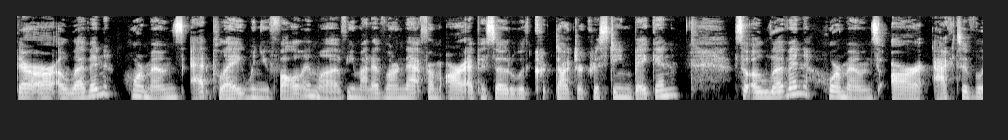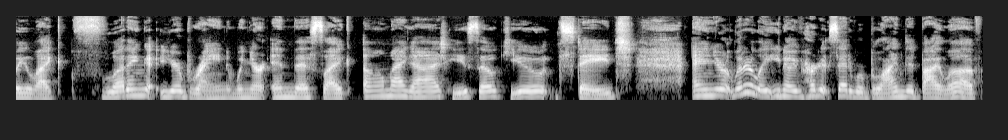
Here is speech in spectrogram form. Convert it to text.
There are 11 hormones at play when you fall in love. You might have learned that from our episode with Dr. Christine Bacon. So, 11 hormones are actively like flooding your brain when you're in this, like, oh my gosh, he's so cute stage. And you're literally, you know, you've heard it said we're blinded by love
